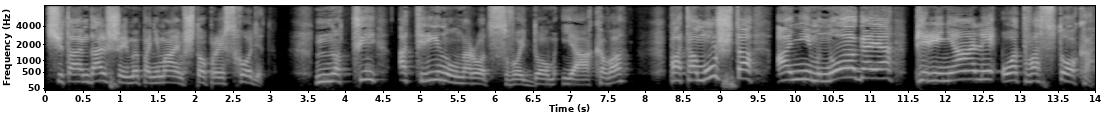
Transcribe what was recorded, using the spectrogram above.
Читаем дальше, и мы понимаем, что происходит. Но ты отринул народ свой дом Иакова, потому что они многое переняли от Востока.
